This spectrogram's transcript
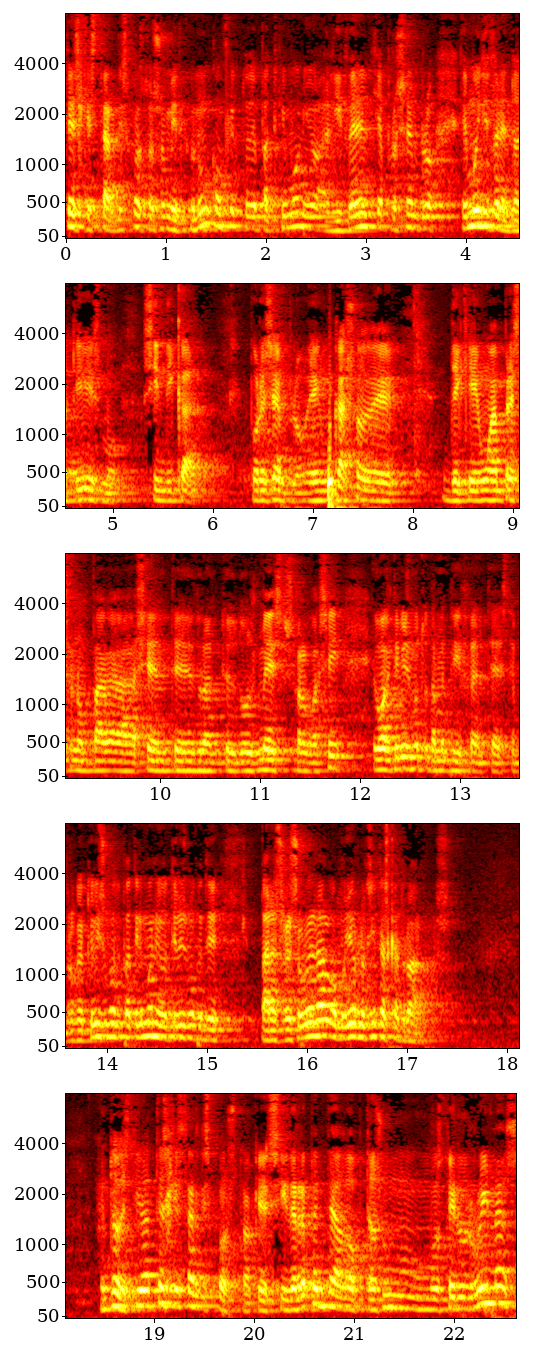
tes que estar disposto a asumir que nun conflicto de patrimonio a diferencia, por exemplo, é moi diferente o activismo sindical, por exemplo, en un caso de de que unha empresa non paga a xente durante dous meses ou algo así, é un activismo totalmente diferente a este, porque o activismo do patrimonio é un activismo que te, para resolver algo, a mellor necesitas 4 anos. Entón, ti tens que estar disposto a que se si de repente adoptas un mosteiro en ruínas,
